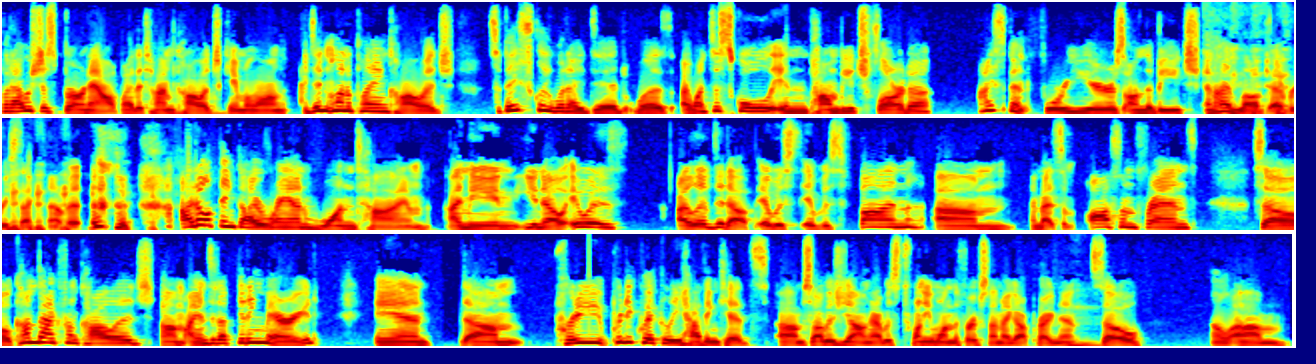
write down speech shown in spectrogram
but I was just burnt out by the time college came along. I didn't want to play in college. So basically what I did was I went to school in Palm Beach, Florida. I spent four years on the beach and I loved every second of it. I don't think I ran one time. I mean, you know, it was I lived it up. It was it was fun. Um, I met some awesome friends. So come back from college, um, I ended up getting married and um, pretty pretty quickly having kids. Um, so I was young. I was 21 the first time I got pregnant. Mm. So know, um,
